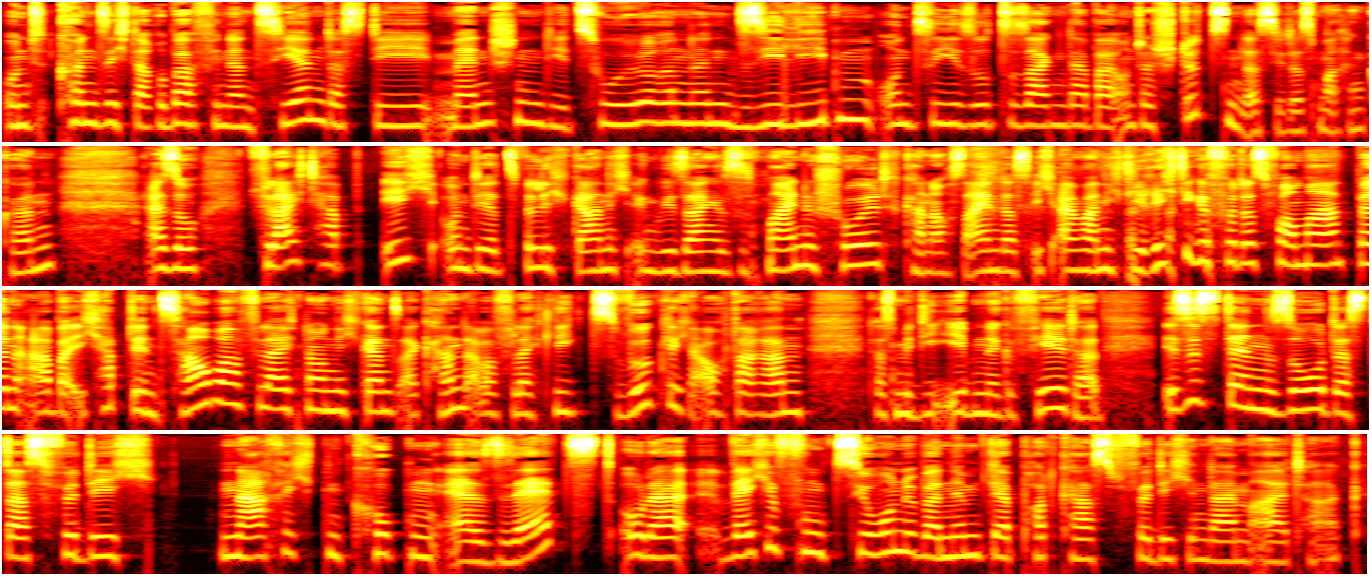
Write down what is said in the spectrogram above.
und können sich darüber finanzieren, dass die Menschen, die Zuhörenden, sie lieben und sie sozusagen dabei unterstützen, dass sie das machen können. Also vielleicht habe ich, und jetzt will ich gar nicht irgendwie sagen, es ist meine Schuld, kann auch sein, dass ich einfach nicht die Richtige für das Format bin, aber ich habe den Zauber vielleicht noch nicht ganz erkannt, aber vielleicht liegt es wirklich auch daran, dass mir die Ebene gefehlt hat. Ist es denn so, dass das für dich Nachrichten gucken ersetzt oder welche Funktion übernimmt der Podcast für dich in deinem Alltag?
